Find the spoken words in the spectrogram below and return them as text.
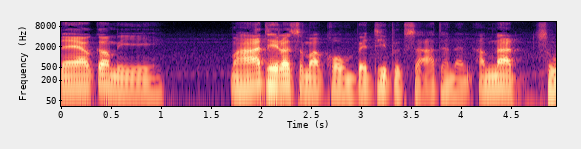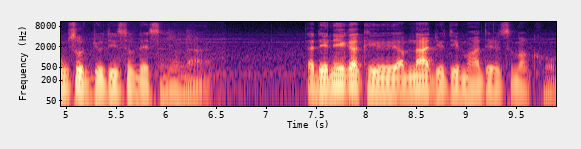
แล้วก็มีมหาเทรสมาคมเป็นที่ปรึกษาเท่านั้นอำนาจสูงสุดอยู่ที่สมเด็จสังฆราชแต่เดี๋ยวนี้ก็คืออำนาจอยู่ที่มหาเทรสมาคม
